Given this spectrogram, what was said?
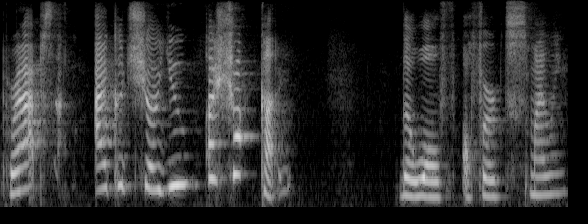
Perhaps I could show you a shortcut, the wolf offered, smiling.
